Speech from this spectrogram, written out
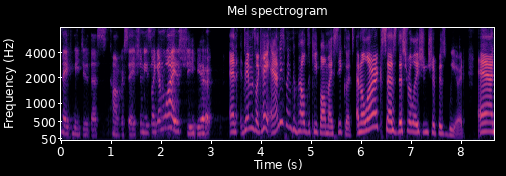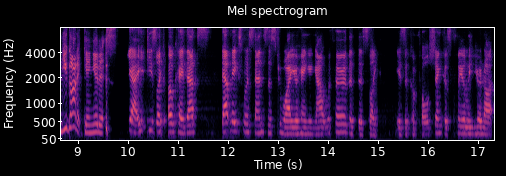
make me do this conversation. He's like, and why is she here? And Damon's like, hey, Andie's been compelled to keep all my secrets. And Alaric says this relationship is weird. And you got it, King. It is. Yeah, he's like, okay, that's that makes more sense as to why you're hanging out with her. That this like is a compulsion because clearly you're not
